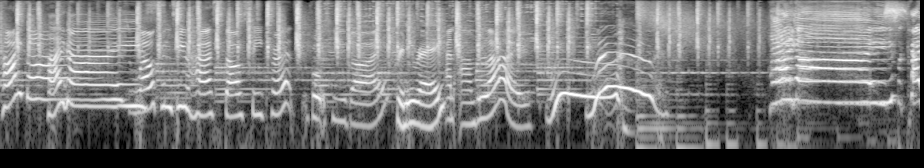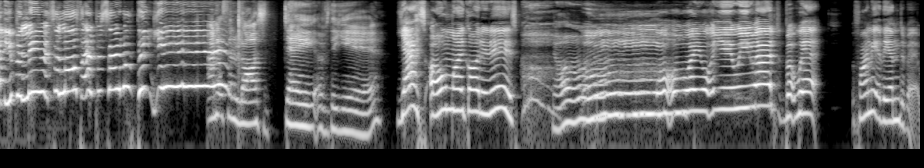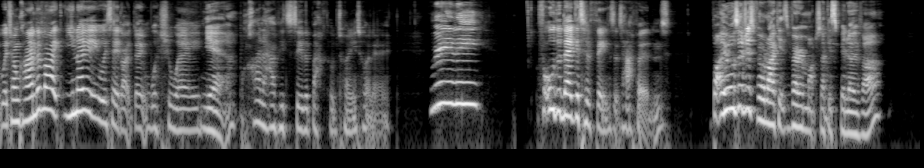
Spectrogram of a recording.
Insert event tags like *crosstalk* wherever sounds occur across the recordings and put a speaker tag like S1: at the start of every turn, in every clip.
S1: Hi guys!
S2: Hi guys!
S1: Welcome to Hairstyle Secrets, brought to you by
S2: Prinny Ray.
S1: and Amber Lowe.
S2: Woo!
S1: Hi guys! Can you believe it's the last episode of the year?
S3: And it's the last day of the year.
S1: Yes, oh my god, it is. *gasps*
S3: Oh.
S1: oh what year we had? But we're finally at the end of it, which I'm kind of like, you know, they always say, like, don't wish away.
S3: Yeah.
S1: I'm kind of happy to see the back of 2020
S3: Really?
S1: for all the negative things that's happened.
S3: But I also just feel like it's very much like a spillover.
